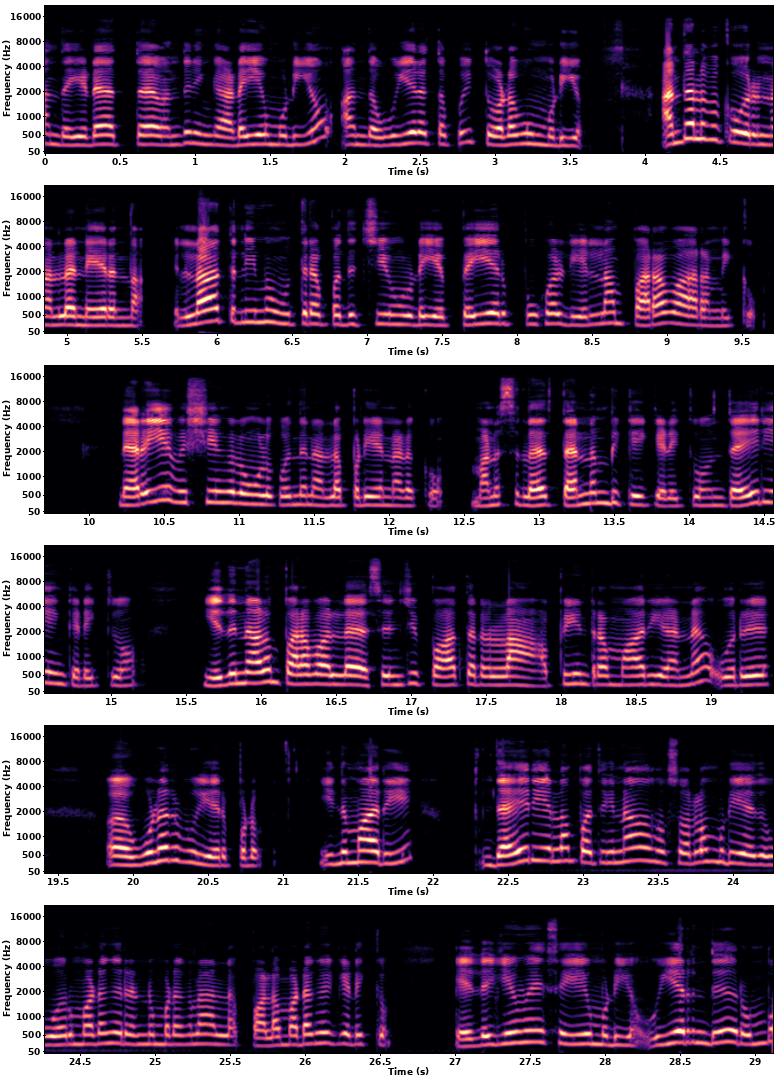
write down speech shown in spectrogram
அந்த இடத்தை வந்து நீங்கள் அடைய முடியும். அந்த உயரத்தை போய் தொடவும் முடியும். அந்த அளவுக்கு ஒரு நல்ல நேரம் தான் எல்லாத்துலேயுமே முத்திரை உங்களுடைய பெயர் புகழ் எல்லாம் பரவ ஆரம்பிக்கும். நிறைய விஷயங்கள் உங்களுக்கு வந்து நல்லபடியாக நடக்கும். மனசில் தன்னம்பிக்கை கிடைக்கும் தைரியம் கிடைக்கும். எதுனாலும் பரவாயில்ல செஞ்சு பார்த்துடலாம் அப்படின்ற மாதிரியான ஒரு உணர்வு ஏற்படும். இந்த மாதிரி தைரியம்லாம் பார்த்திங்கன்னா சொல்ல முடியாது. ஒரு மடங்கு ரெண்டு மடங்குலாம் இல்லை. பல மடங்கு கிடைக்கும். எதையுமே செய்ய முடியும். உயர்ந்து ரொம்ப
